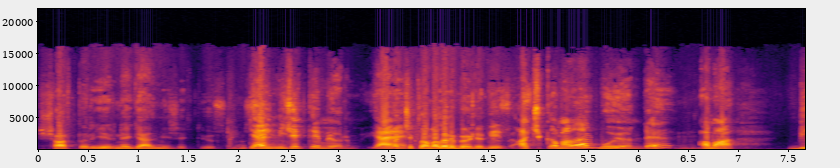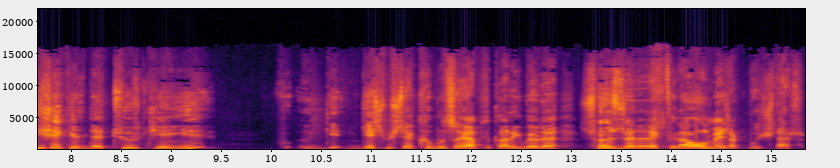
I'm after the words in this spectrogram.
şartları yerine gelmeyecek diyorsunuz. Gelmeyecek demiyorum. Yani açıklamaları böyle diyorsunuz. Açıklamalar bu yönde hı hı. ama bir şekilde Türkiye'yi geçmişte Kıbrıs'a yaptıkları gibi böyle söz vererek falan olmayacak bu işler.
